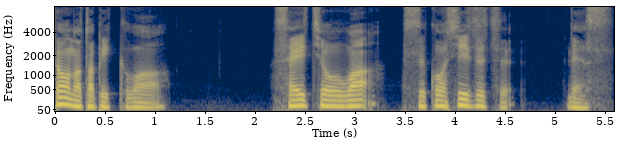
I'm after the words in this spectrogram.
今日のトピックは、成長は少しずつです。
